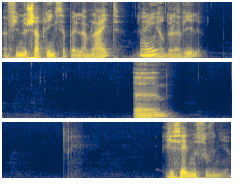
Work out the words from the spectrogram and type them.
un film de Chaplin qui s'appelle Lamplight, Les Oui. lumières de la ville. Euh, J'essaie de me souvenir.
